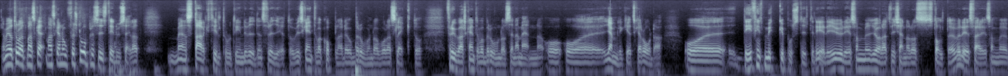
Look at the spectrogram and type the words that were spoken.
Ja, men jag tror att man ska, man ska nog förstå precis det du säger, att med en stark tilltro till individens frihet och vi ska inte vara kopplade och beroende av våra släkt och fruar ska inte vara beroende av sina män och, och eh, jämlikhet ska råda. Och eh, det finns mycket positivt i det. Det är ju det som gör att vi känner oss stolta över det Sverige som, eh,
